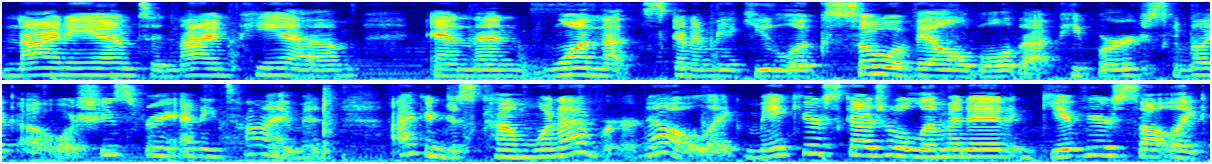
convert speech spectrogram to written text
9 a.m. to 9 p.m. and then one that's gonna make you look so available that people are just gonna be like, oh, well, she's free anytime and I can just come whenever. No, like make your schedule limited, give yourself like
